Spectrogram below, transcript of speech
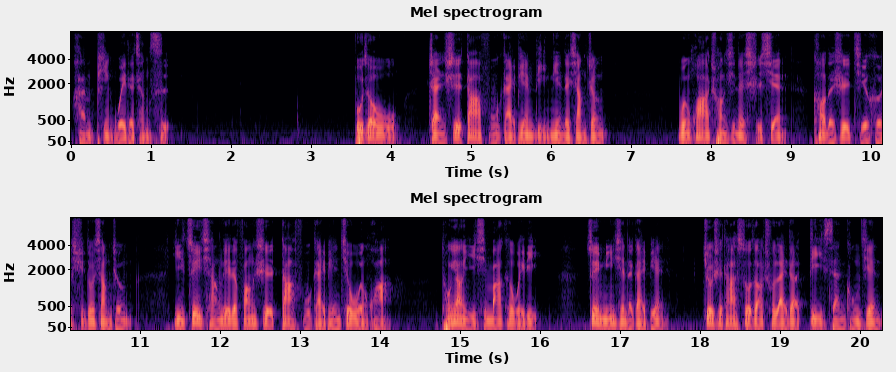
和品味的层次。步骤五：展示大幅改变理念的象征。文化创新的实现，靠的是结合许多象征，以最强烈的方式大幅改变旧文化。同样以星巴克为例，最明显的改变就是他塑造出来的第三空间。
